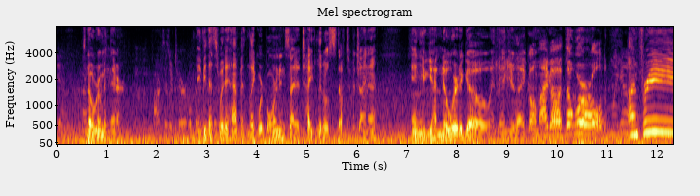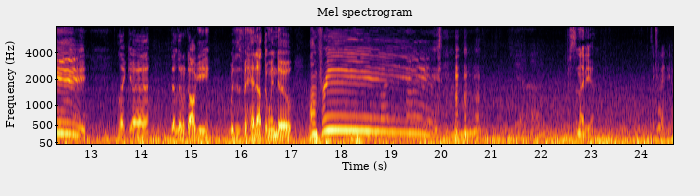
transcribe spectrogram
yeah. There's no room in there. Mm-mm. Boxes are terrible. Maybe that's what it happened. Like we're born inside a tight little stuffed vagina, and you got nowhere to go, and then you're like, "Oh my god, the world! Oh my God. I'm free!" Like uh, that little doggy with his head out the window. I'm free. Yeah, Just an idea. it's a good idea.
